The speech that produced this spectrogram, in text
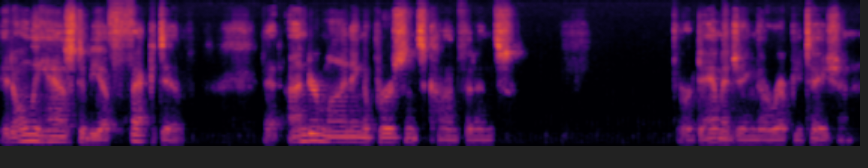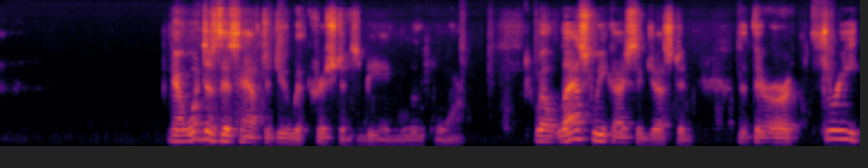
It only has to be effective at undermining a person's confidence or damaging their reputation. Now, what does this have to do with Christians being lukewarm? Well, last week I suggested that there are three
